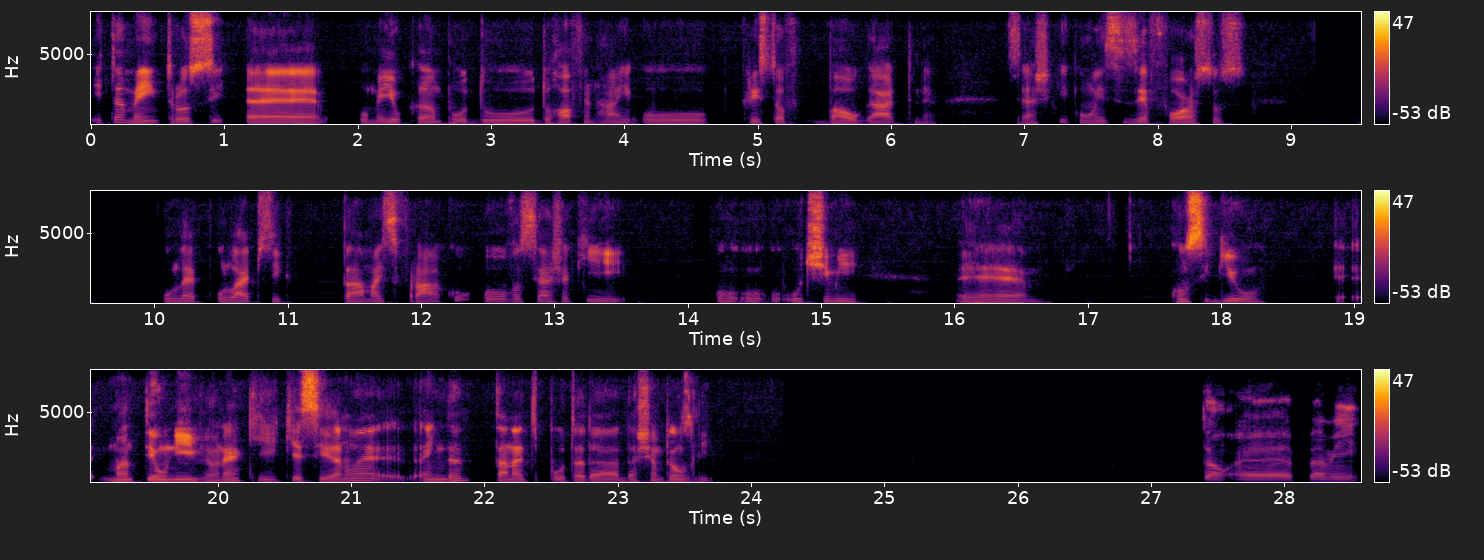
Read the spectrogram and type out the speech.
e também trouxe é, o meio-campo do, do Hoffenheim, o Christoph Baumgartner. Você acha que com esses reforços o, Le o Leipzig está mais fraco ou você acha que o, o, o time é, conseguiu é, manter o nível, né? Que, que esse ano é, ainda está na disputa da, da Champions League. Então, é, para mim,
